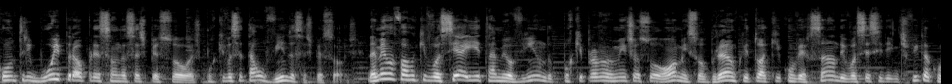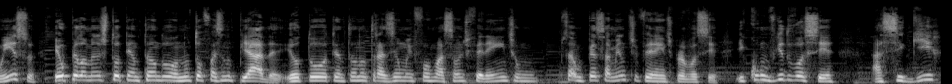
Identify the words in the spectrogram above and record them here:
contribui para a opressão dessas pessoas, porque você está ouvindo essas pessoas. Da mesma forma que você aí está me ouvindo, porque provavelmente eu sou homem, sou branco e estou aqui conversando e você se identifica com isso, eu pelo menos estou tentando, não estou fazendo piada, eu estou tentando trazer uma informação diferente, um, sabe, um pensamento diferente para você. E convido você a seguir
